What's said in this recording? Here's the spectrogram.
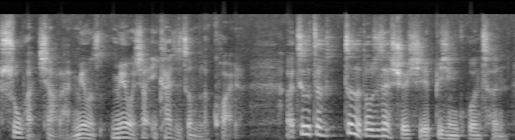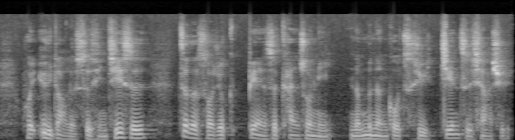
舒缓下来，没有没有像一开始这么的快了。而这个这个这个都是在学习的必经过程会遇到的事情。其实这个时候就变是看说你能不能够持续坚持下去。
